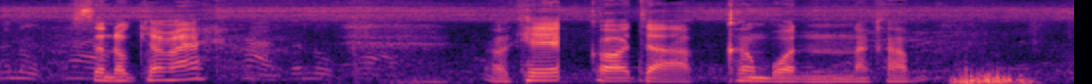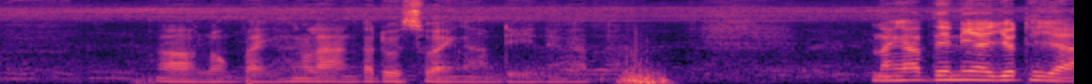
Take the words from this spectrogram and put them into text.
สนุกค่ะสนุกใช่ไหมค่ะสนุกค่ะโอเคก็จากข้างบนนะครับอ่าลงไปข้างล่างก็ดูสวยงามดีนะครับ นะครับที่นี่อยุธยา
